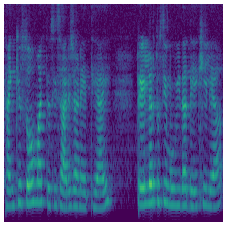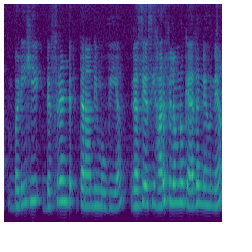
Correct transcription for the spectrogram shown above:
ਥੈਂਕ ਯੂ ਸੋ ਮਚ ਤੁਸੀਂ ਸਾਰੇ ਜਣੇ ਇੱਥੇ ਆਏ। ਟ੍ਰੇਲਰ ਤੁਸੀਂ ਮੂਵੀ ਦਾ ਦੇਖ ਹੀ ਲਿਆ, ਬੜੀ ਹੀ ਡਿਫਰੈਂਟ ਤਰ੍ਹਾਂ ਦੀ ਮੂਵੀ ਆ। ਵੈਸੇ ਅਸੀਂ ਹਰ ਫਿਲਮ ਨੂੰ ਕਹਿ ਦਿੰਨੇ ਹੁੰਨੇ ਆ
